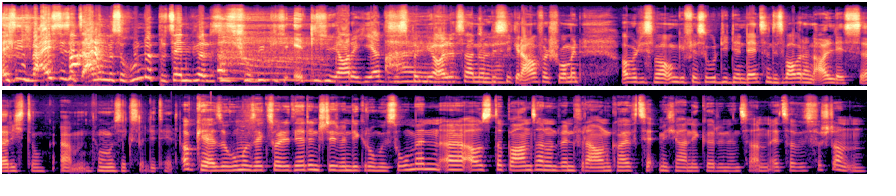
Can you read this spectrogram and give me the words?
also ich weiß das jetzt auch nicht mehr so hundertprozentig, weil das ist schon wirklich etliche Jahre her, das ist bei mir alles auch noch ein bisschen grau verschwommen, aber das war ungefähr so die Tendenz und das war aber dann alles äh, Richtung ähm, Homosexualität. okay, also Homosexualität entsteht, wenn die Chromosomen äh, aus der Bahn sind und wenn Frauen Kfz-Mechanikerinnen sind. Jetzt habe ich es verstanden.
